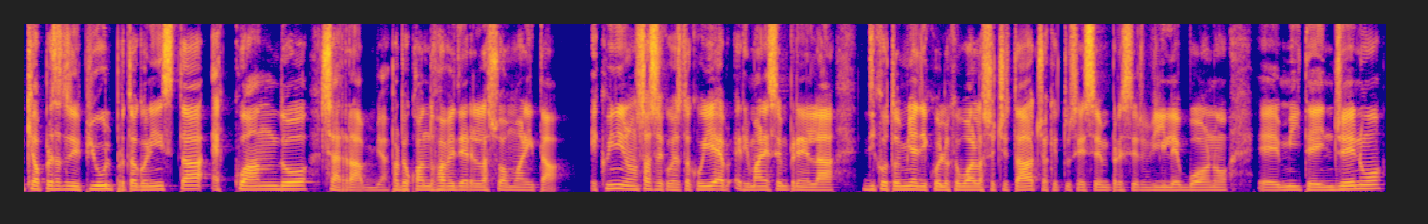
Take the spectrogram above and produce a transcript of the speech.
che ho apprezzato di più il protagonista è quando si arrabbia, proprio quando fa vedere la sua umanità. E quindi non so se questo qui è, rimane sempre nella dicotomia di quello che vuole la società, cioè che tu sei sempre servile, buono, eh, mite ingenuo,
